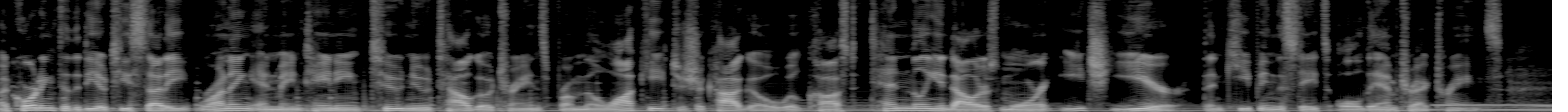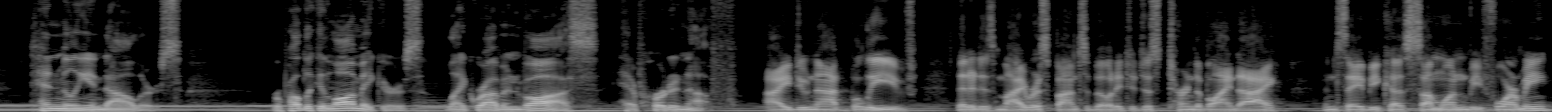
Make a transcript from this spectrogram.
According to the DOT study, running and maintaining two new Talgo trains from Milwaukee to Chicago will cost $10 million more each year than keeping the state's old Amtrak trains. $10 million. Republican lawmakers, like Robin Vos, have heard enough. I do not believe that it is my responsibility to just turn the blind eye and say because someone before me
